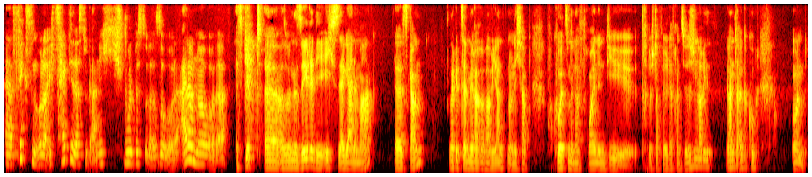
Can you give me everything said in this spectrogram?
äh, fixen oder ich zeig dir, dass du gar nicht schwul bist oder so oder I don't know oder es gibt äh, also eine Serie, die ich sehr gerne mag, äh, Scum. Da gibt es ja mehrere Varianten und ich habe vor kurzem mit einer Freundin die dritte Staffel der französischen Variante angeguckt und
